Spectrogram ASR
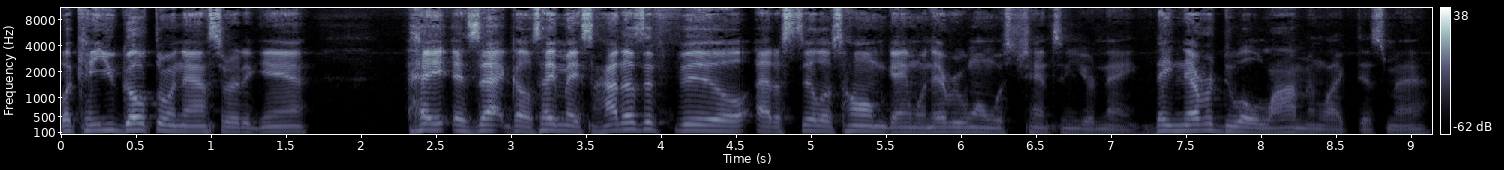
But can you go through and answer it again? Hey, as Zach goes, hey Mason, how does it feel at a Steelers home game when everyone was chanting your name? They never do a lineman like this, man.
